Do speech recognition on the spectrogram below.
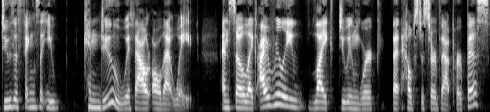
do the things that you can do without all that weight. And so like I really like doing work that helps to serve that purpose.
